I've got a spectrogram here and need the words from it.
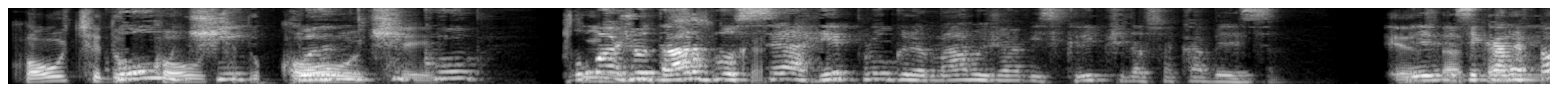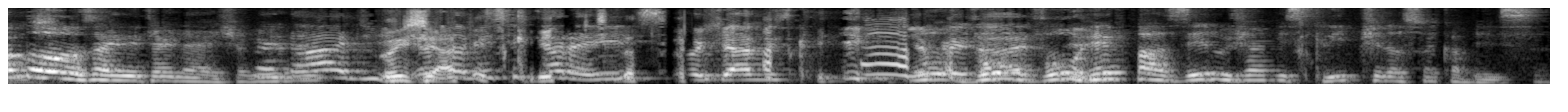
coach do coach do coach. quântico. Vou ajudar isso, você a reprogramar o JavaScript da sua cabeça. cara. Esse cara é Exatamente. famoso aí na internet. lembra? Verdade. O JavaScript cara aí. sua- O JavaScript. É Vou, vou, refazer o JavaScript da sua cabeça.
